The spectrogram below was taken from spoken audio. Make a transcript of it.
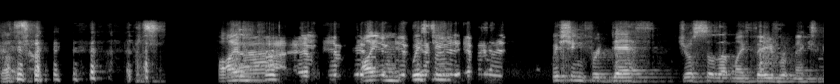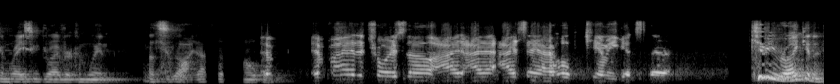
That's. that's I'm Uh, if, if, if, I am if, if, wishing- I had, if wishing for death just so that my favorite Mexican racing driver can win. That's that's what I'm hoping. If I had a choice, though, I, I, I'd say I hope Kimi gets there. Kimi Räikkönen.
